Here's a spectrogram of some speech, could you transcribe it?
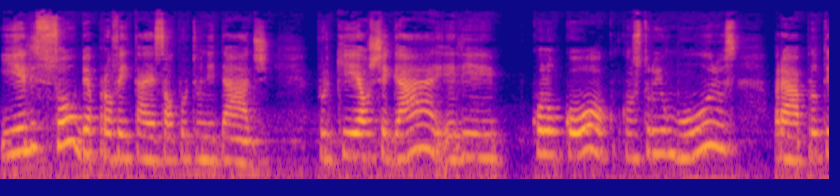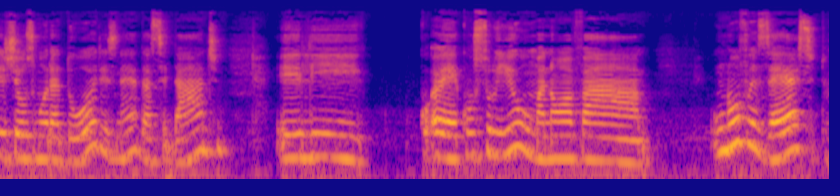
E ele soube aproveitar essa oportunidade, porque ao chegar, ele colocou, construiu muros para proteger os moradores né, da cidade. Ele é, construiu uma nova, um novo exército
